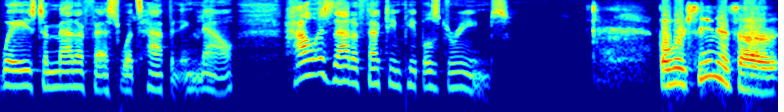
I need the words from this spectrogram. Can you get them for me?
ways to manifest what's happening now. How is that affecting people's dreams? What we're seeing is a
